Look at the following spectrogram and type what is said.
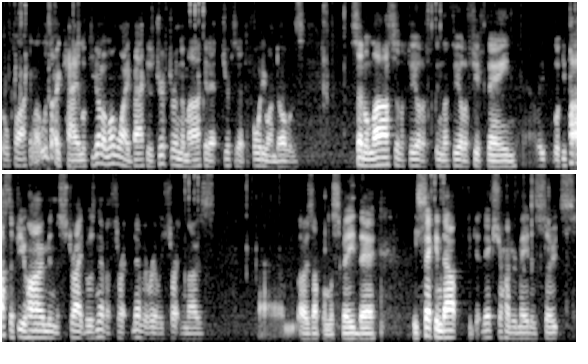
Will Clark, and it was okay. Look, he got a long way back. His drifter in the market at drifted at the forty-one dollars. Settled last in the field of, in the field of fifteen. Uh, look, he passed a few home in the straight, but was never threat, never really threatened those um, those up on the speed there. He's second up to get the extra hundred meters suits,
